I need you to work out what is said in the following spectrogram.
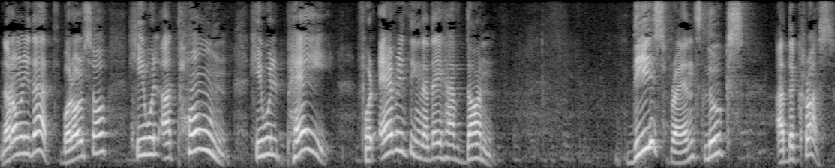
Not only that, but also He will atone, He will pay for everything that they have done. These friends, looks at the cross.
